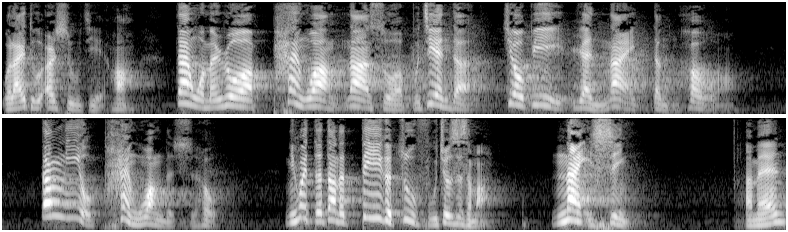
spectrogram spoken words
我来读二十五节哈。但我们若盼望那所不见的，就必忍耐等候。当你有盼望的时候，你会得到的第一个祝福就是什么？耐性。阿门。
